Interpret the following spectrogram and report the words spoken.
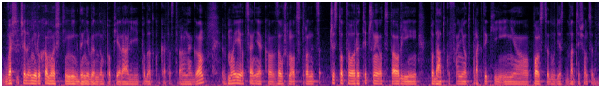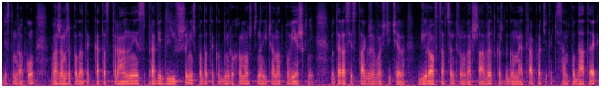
Właściciele nieruchomości nigdy nie będą popierali podatku katastralnego. W mojej ocenie, jako załóżmy od strony czysto teoretycznej, od teorii podatków, a nie od praktyki i nie o Polsce 20, 2020 roku, uważam, że podatek katastralny jest sprawiedliwszy niż podatek od nieruchomości naliczany od powierzchni. Bo teraz jest tak, że właściciel biurowca w centrum Warszawy od każdego metra płaci taki sam podatek,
